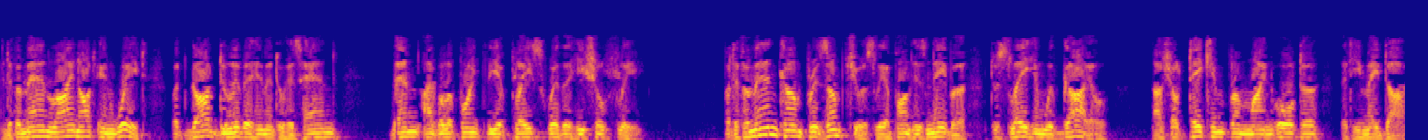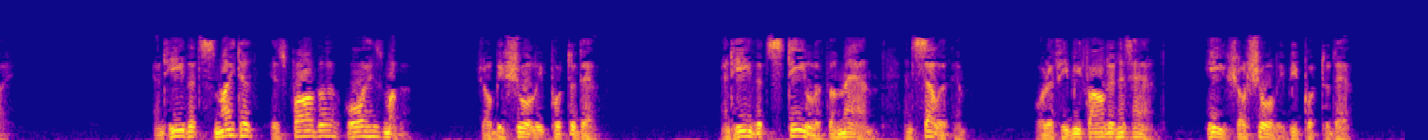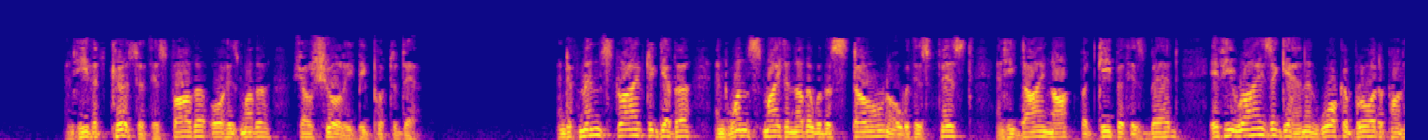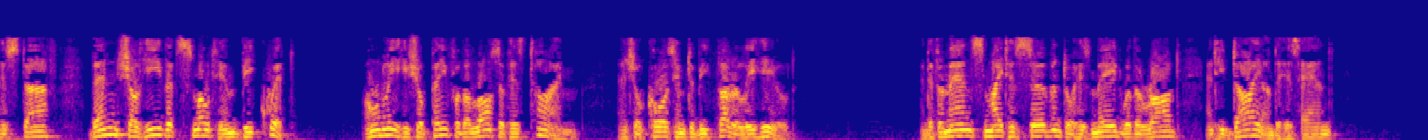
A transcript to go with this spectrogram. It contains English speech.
And if a man lie not in wait, but God deliver him into his hand, then I will appoint thee a place whither he shall flee. But if a man come presumptuously upon his neighbor to slay him with guile, thou shalt take him from mine altar, that he may die. And he that smiteth his father or his mother shall be surely put to death. And he that stealeth a man and selleth him, or if he be found in his hand, he shall surely be put to death. And he that curseth his father or his mother shall surely be put to death. And if men strive together, and one smite another with a stone or with his fist, and he die not, but keepeth his bed, if he rise again and walk abroad upon his staff, then shall he that smote him be quit. Only he shall pay for the loss of his time, and shall cause him to be thoroughly healed. And if a man smite his servant or his maid with a rod, and he die under his hand,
